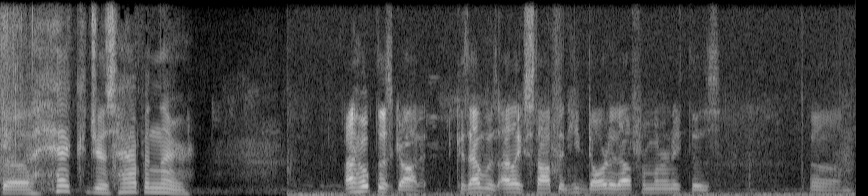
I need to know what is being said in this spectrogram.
the heck just happened there? I hope this got it because that was I like stopped and he darted out from underneath those um,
